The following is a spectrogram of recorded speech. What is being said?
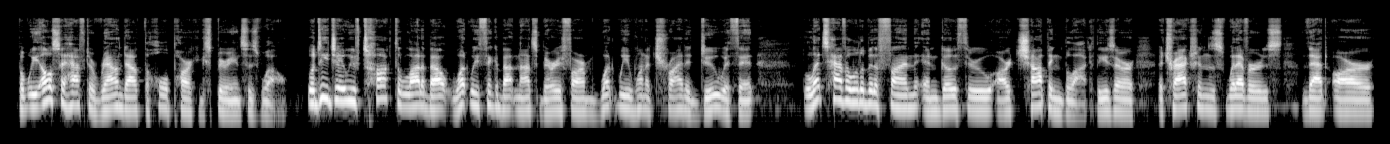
but we also have to round out the whole park experience as well. Well, DJ, we've talked a lot about what we think about Knott's Berry Farm, what we want to try to do with it. Let's have a little bit of fun and go through our chopping block. These are attractions, whatevers, that are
